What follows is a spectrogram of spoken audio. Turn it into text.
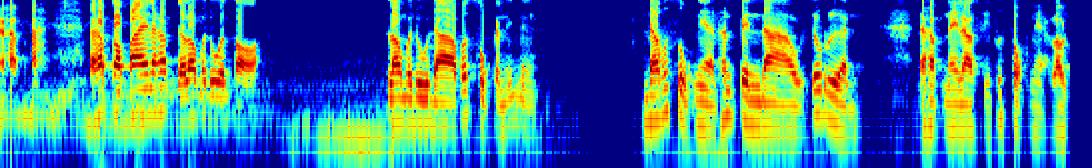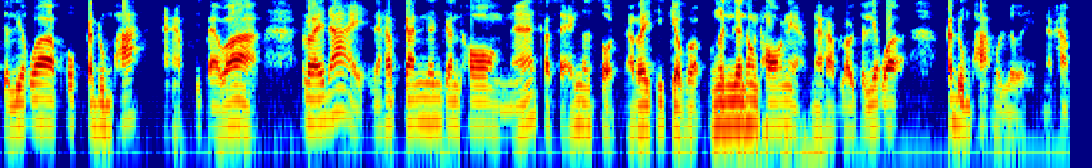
นะครับอะนะครับ ต่อไปนะครับ เดี๋ยวเรามาดูกันต่อ เรามาดูดาวพระศุกร์กันนิดนึง ดาวพระศุกร์เนี่ย ท่านเป็นดาวเจ้าเรือนนะครับ ในราศีพฤษภเนี่ย เราจะเรียกว่าภพกระดุมพระ นะครับที่แปลว่ารายได้นะครับการเงินการทองนะกระแสเงินสดอะไรที่เกี่ยวกับเงินเงินทองทองเนี่ยนะครับเราจะเรียกว่ากระดุมพระหมดเลยนะครับ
